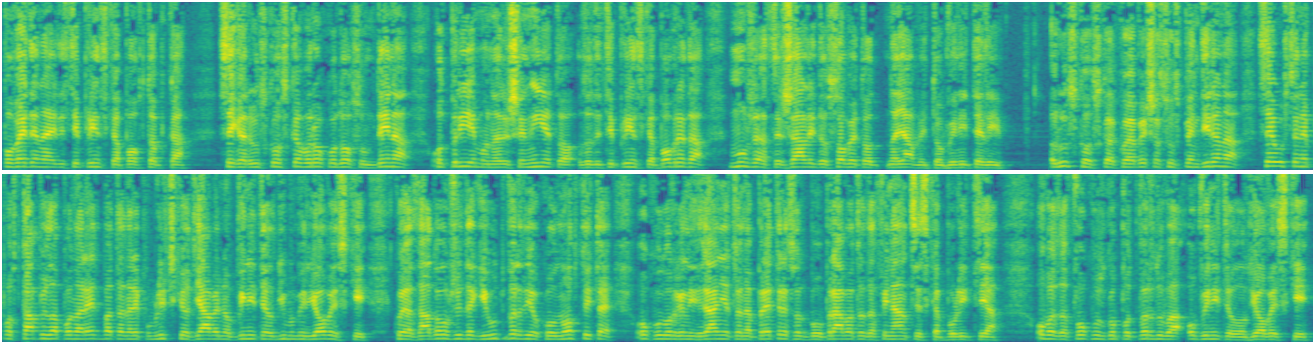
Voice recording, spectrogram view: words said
поведена е дисциплинска постапка. Сега Русковска во рок од 8 дена од приемо на решението за дисциплинска повреда може да се жали до Советот на јавните обвинители. Русковска, која беше суспендирана, се уште не постапила по наредбата на републичкиот јавен обвинител Љубомир Јовески, која задолжи да ги утврди околностите околу организирањето на претресот во управата за финансиска полиција. Ова за фокус го потврдува обвинителот Јовески.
